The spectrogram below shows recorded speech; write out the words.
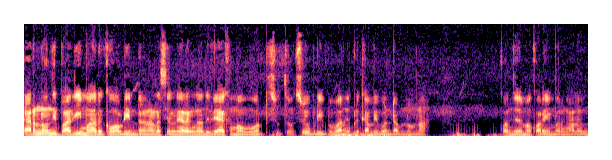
கரண்ட் வந்து இப்போ அதிகமாக இருக்கும் அப்படின்றனால சில நேரங்களில் வந்து வேகமாக மோட்டர் சுற்றும் ஸோ இப்படி இப்போ பாருங்கள் இப்படி கம்மி பண்ணிட்டு அப்படின்னோம்னா கொஞ்சமாக குறையும் பாருங்கள் அளவு.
